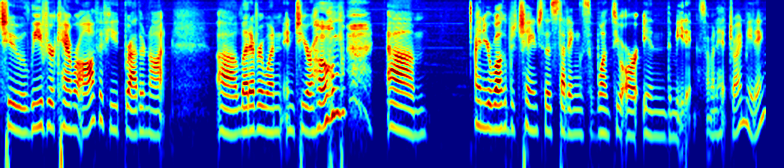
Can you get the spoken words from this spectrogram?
to leave your camera off if you'd rather not uh, let everyone into your home. um, and you're welcome to change those settings once you are in the meeting. So I'm going to hit join meeting.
